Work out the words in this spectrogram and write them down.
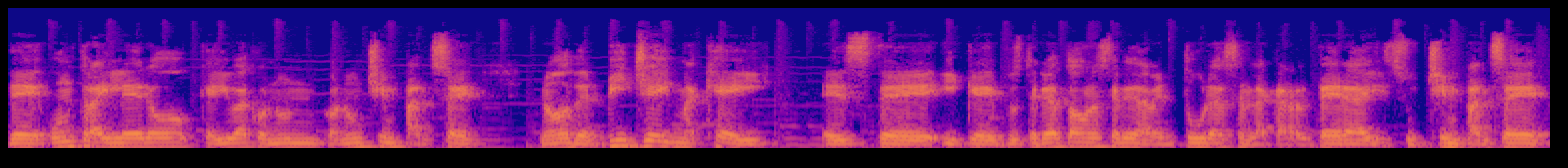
de un trailero que iba con un, con un chimpancé, ¿no? De BJ McKay, este, y que pues tenía toda una serie de aventuras en la carretera y su chimpancé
